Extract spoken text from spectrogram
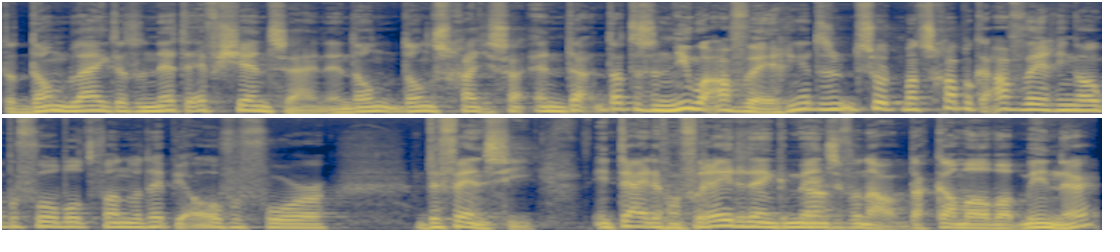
dat dan blijkt dat we net efficiënt zijn. En, dan, dan schat je, en dat is een nieuwe afweging. Het is een soort maatschappelijke afweging ook bijvoorbeeld van wat heb je over voor defensie. In tijden van vrede denken mensen van nou, dat kan wel wat minder.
